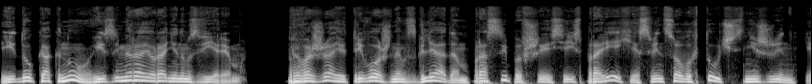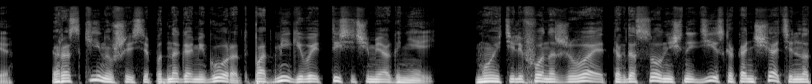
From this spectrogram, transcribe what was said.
Иду к окну и замираю раненым зверем. Провожаю тревожным взглядом просыпавшиеся из прорехи свинцовых туч снежинки. Раскинувшийся под ногами город подмигивает тысячами огней. Мой телефон оживает, когда солнечный диск окончательно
